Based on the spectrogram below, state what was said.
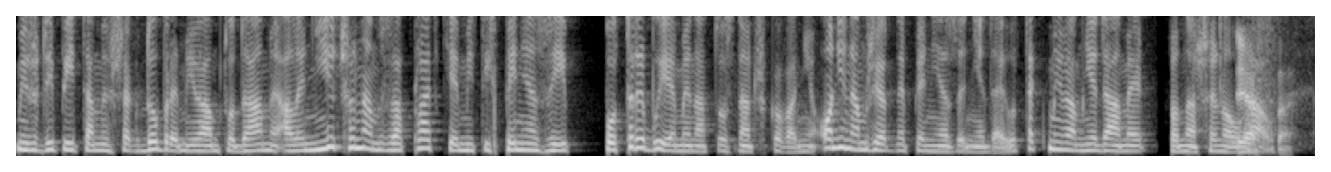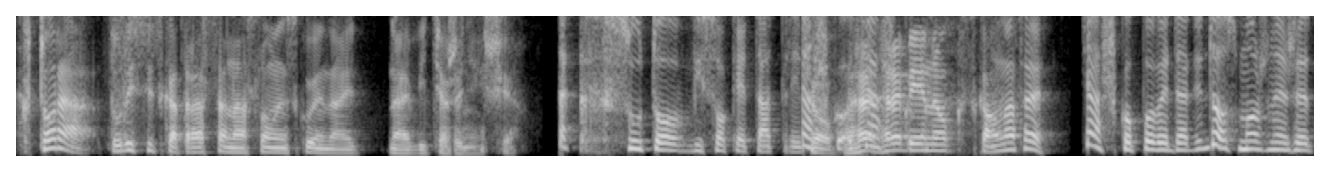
My vždy pýtame však, dobre, my vám to dáme, ale niečo nám zaplatte, my tých peňazí potrebujeme na to značkovanie. Oni nám žiadne peniaze nedajú, tak my vám nedáme to naše know-how. Jasné. Ktorá turistická trasa na Slovensku je naj, najvyťaženejšia? Tak sú to vysoké Tatry. Čo? Ťažko, Hre, ťažko, hrebienok, skalnaté? ťažko povedať. Dosť možné, že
